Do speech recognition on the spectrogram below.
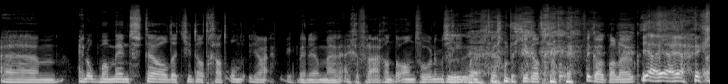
Ehm, en op het moment, stel dat je dat gaat... On ja, ik ben mijn eigen vraag aan het beantwoorden misschien. Ja. Maar stel dat je dat gaat... vind ik ook wel leuk. ja, ja, ja. Ik,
